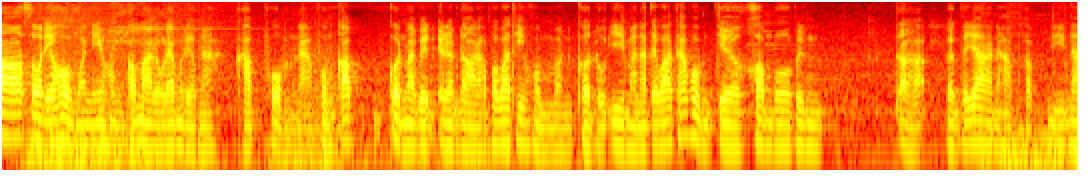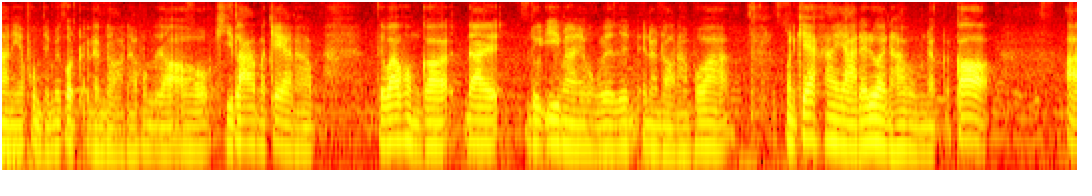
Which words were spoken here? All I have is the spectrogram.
ก็สวัสดีครับผมวันนี้ผมก็มาโรงแรมเหมือนเดิมนะครับผมนะผมก็กดมาเป็นเอรันดอร์นะครับเพราะว่าทีมผมมันกดลูอีมานะแต่ว่าถ้าผมเจอคอมโบเป็นเอ่อเอนตย่านะครับกับดีหน้านี้ผมจะไม่กดเอรันดอร์นะครับผมจะเอาคีร่ามาแก้นะครับ แต่ว่าผมก็ได้ลูอีมาผมเลยเล่นเอรันดอร์นะครับเพราะว่ามันแก้ค่ายาได้ด้วยนะครับผมนะก็ อะ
